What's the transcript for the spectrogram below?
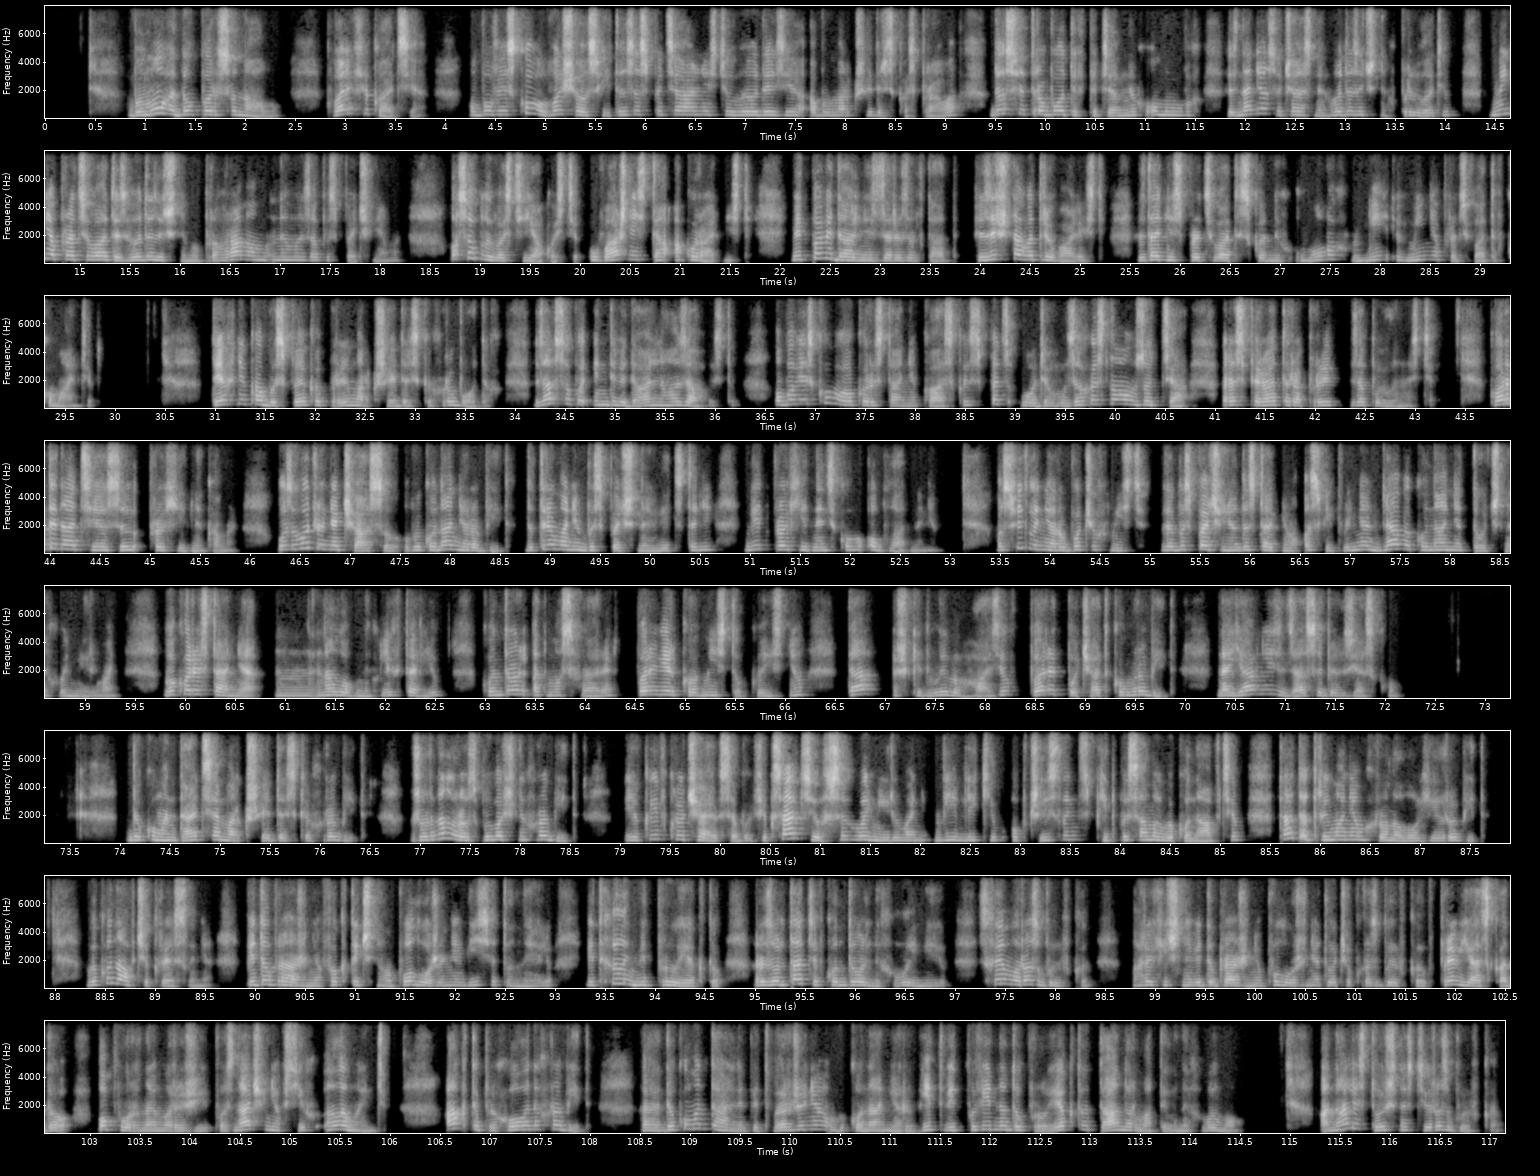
Вимоги до персоналу, кваліфікація, Обов'язково вища освіта за спеціальністю геодезія або маркшидерська справа, досвід роботи в підземних умовах, знання сучасних геодезичних приладів, вміння працювати з геодезичними програмними забезпеченнями, особливості якості, уважність та акуратність, відповідальність за результат, фізична витривалість, здатність працювати в складних умовах, вміння працювати в команді. Техніка безпеки при маркшейдерських роботах, засоби індивідуального захисту, обов'язкове використання каски, спецодягу, захисного взуття, респіратора при запиленості, координація з прохідниками, узгодження часу, виконання робіт, дотримання безпечної відстані від прохідницького обладнання. Освітлення робочих місць, забезпечення достатнього освітлення для виконання точних вимірювань, використання налобних ліхтарів, контроль атмосфери, перевірка вмісту кисню та шкідливих газів перед початком робіт, наявність засобів зв'язку. Документація маркшейдерських робіт, журнал розбивочних робіт, який включає в себе фіксацію всіх вимірювань, відліків, обчислень з підписами виконавців та дотриманням хронології робіт. Виконавче креслення, відображення фактичного положення вісі тунелю, відхилень від проєкту, результатів контрольних вимірів, схеми розбивки, графічне відображення положення точок розбивки, прив'язка до опорної мережі, позначення всіх елементів, акти прихованих робіт, документальне підтвердження виконання робіт відповідно до проєкту та нормативних вимог. Аналіз точності розбивки.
